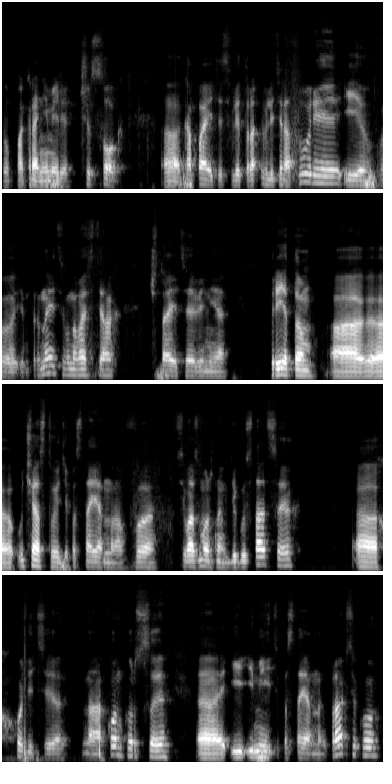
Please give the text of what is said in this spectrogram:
ну, по крайней мере, часок Э, копаетесь в литературе и в интернете, в новостях, читаете о вине. При этом э, участвуете постоянно в всевозможных дегустациях, э, ходите на конкурсы и имеете постоянную практику,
